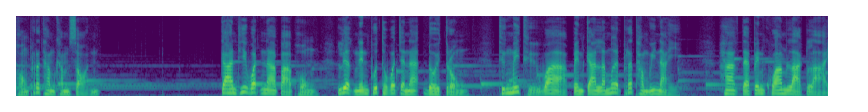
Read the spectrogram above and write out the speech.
ของพระธรรมคำสอน การที่วัดนาป่าพง เลือกเน้นพุทธวจนะโดยตรง ถึงไม่ถือว่าเป็นการละเมิดพระธรรมวินัย หากแต่เป็นความหลากหลาย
